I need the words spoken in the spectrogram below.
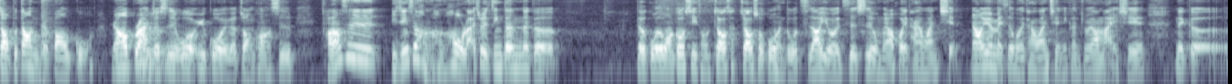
找不到你的包裹，然后不然就是我有遇过一个状况是，好像是已经是很很后来就已经跟那个德国的网购系统交交手过很多次，然后有一次是我们要回台湾前，然后因为每次回台湾前你可能就要买一些那个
